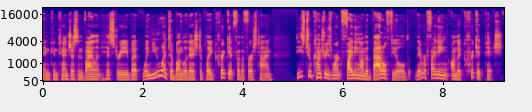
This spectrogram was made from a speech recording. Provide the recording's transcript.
and contentious and violent history, but when you went to Bangladesh to play cricket for the first time, these two countries weren't fighting on the battlefield, they were fighting on the cricket pitch.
